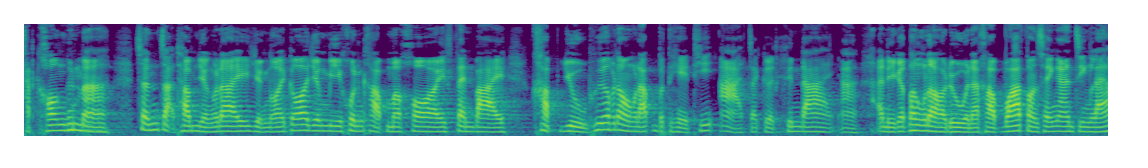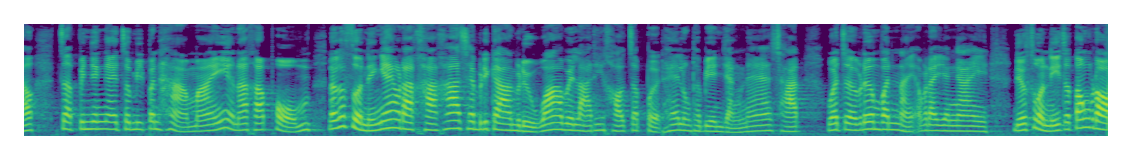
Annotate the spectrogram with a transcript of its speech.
ขัดข้องขึ้นมา ฉันจะทำอย่างไร อย่างน้อยก็ยังมีคนขับมาคอยสแตนบายขับอยู่เพื่อรองรับอุบัติเหตุที่อาจจะเกิดขึ้นได้อะอันนี้ก็ต้องรอดูนะครับ ว่าตอนใช้งานจริงแล้ว จะเป็นยังไงจะมีปัญหาไหมนะครับผม แล้วก็ส่วนในแง่ราคาค่าใช้บริการหรือว่าเวลาที่เขาจะเปิดให้ลงทะเบียนอย่างแน่ชัด ว่าจะเริ่มวันไหนอะไรยังไง เดี๋ยวส่วนนี้จะต้องรอ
